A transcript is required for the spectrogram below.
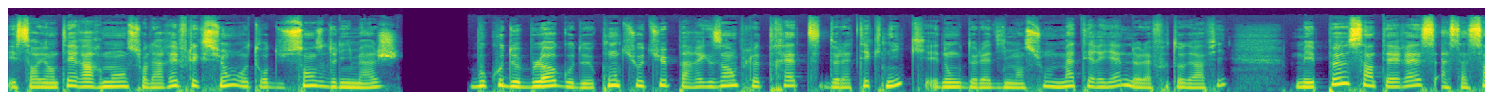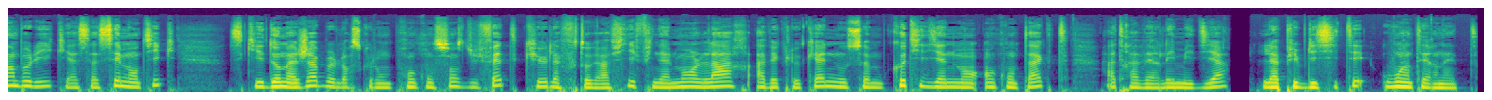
et s'orientaient rarement sur la réflexion autour du sens de l'image. Beaucoup de blogs ou de comptes YouTube, par exemple, traitent de la technique et donc de la dimension matérielle de la photographie, mais peu s'intéressent à sa symbolique et à sa sémantique, ce qui est dommageable lorsque l'on prend conscience du fait que la photographie est finalement l'art avec lequel nous sommes quotidiennement en contact à travers les médias, la publicité ou Internet.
